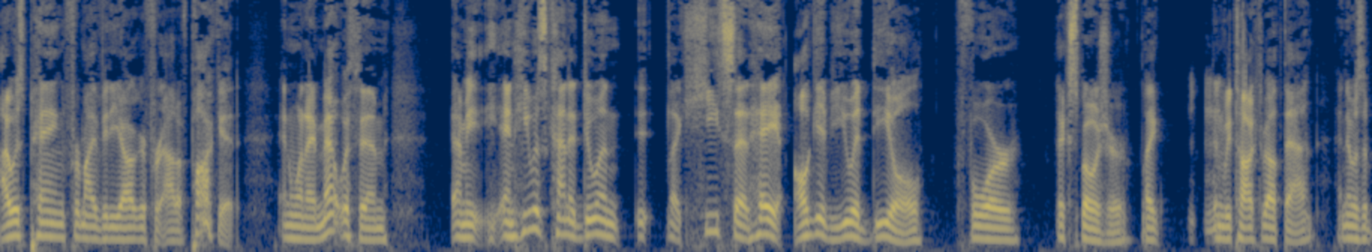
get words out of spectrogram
I was paying for my videographer out of pocket, and when I met with him, I mean, and he was kind of doing like he said, "Hey, I'll give you a deal for exposure," like, mm-hmm. and we talked about that, and it was a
